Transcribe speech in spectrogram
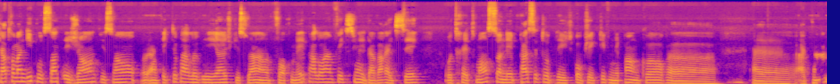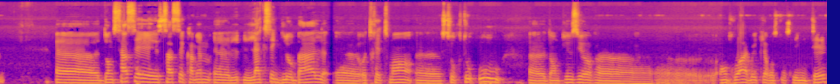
90% des gens qui sont infectés par le VIH, qui soient informés par leur infection et d'avoir accès au traitement. Ce n'est pas cet objectif n'est pas encore euh, euh, atteint. Euh, donc ça c'est ça c'est quand même euh, l'accès global euh, au traitement, euh, surtout où dans plusieurs endroits avec les ressources limitées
